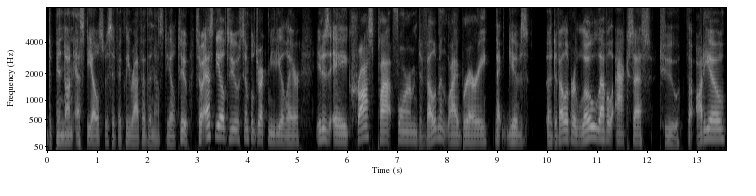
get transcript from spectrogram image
depend on SDL specifically rather than SDL2. So SDL2, Simple DirectMedia Layer, it is a cross-platform development library that gives a developer low level access to the audio,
